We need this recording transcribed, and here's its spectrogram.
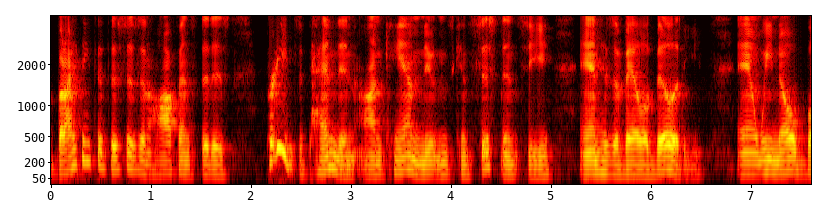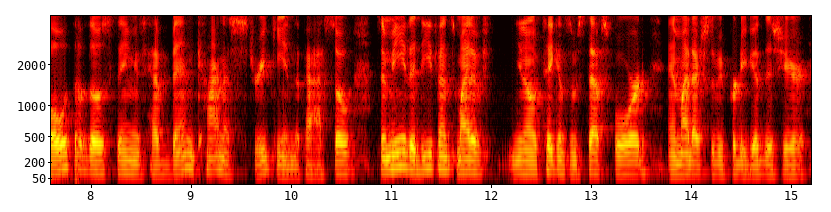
But I think that this is an offense that is pretty dependent on Cam Newton's consistency and his availability. And we know both of those things have been kind of streaky in the past. So to me, the defense might have, you know, taken some steps forward and might actually be pretty good this year.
